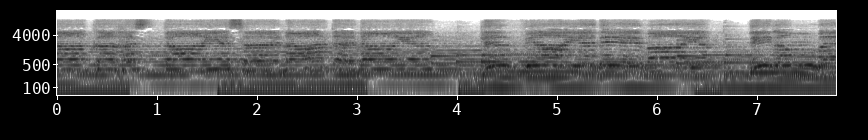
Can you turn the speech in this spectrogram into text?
पिनाकहस्ताय सनातनाय दिव्याय देवाय दिगम्बर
